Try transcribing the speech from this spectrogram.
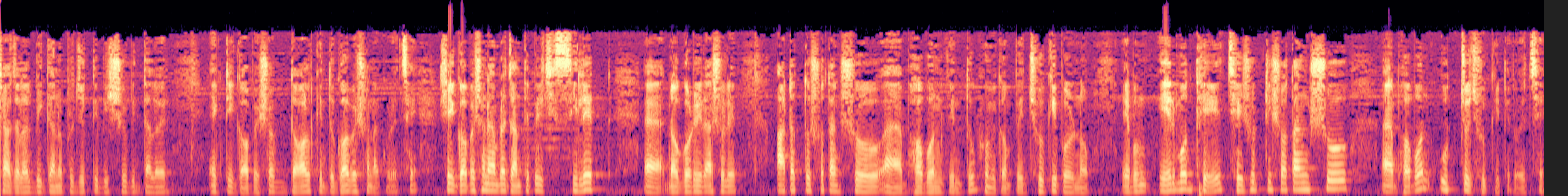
শাহজালাল বিজ্ঞান ও প্রযুক্তি বিশ্ববিদ্যালয়ের একটি গবেষক দল কিন্তু গবেষণা করেছে। সেই গবেষণায় আমরা জানতে পেরেছি সিলেট নগরীর আসলে আটাত্তর শতাংশ ভবন কিন্তু ভূমিকম্পে ঝুঁকিপূর্ণ এবং এর মধ্যে ছেষট্টি শতাংশ আহ, ভবন উচ্চ ঝুঁকিতে রয়েছে।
